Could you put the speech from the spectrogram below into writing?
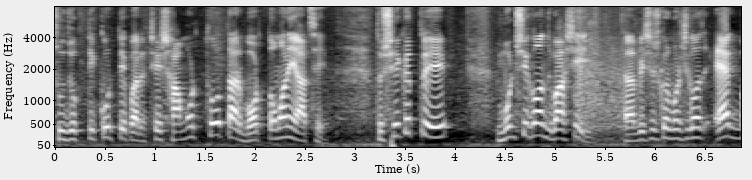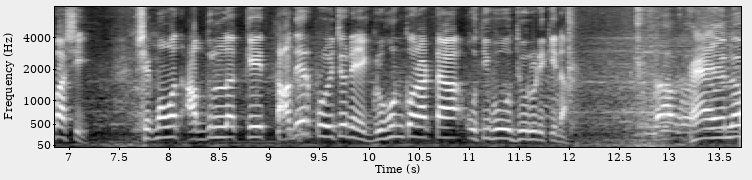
সুযোগটি করতে পারে সে সামর্থ্য তার বর্তমানে আছে। তো সেক্ষেত্রে মুন্সীগঞ্জবাসী বিশেষ করে মুন্সীগঞ্জ একবাসী শেখ মোহাম্মদ আবদুল্লাহকে তাদের প্রয়োজনে গ্রহণ করাটা অতীব জরুরি কিনা? হ্যাঁ এলো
